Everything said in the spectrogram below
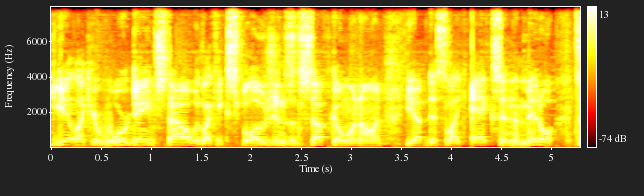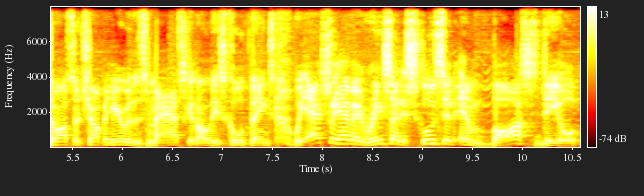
you get like your War Game style with like explosions and stuff going on. You have this like X in the middle. Tommaso Ciampa here with his mask and all these cool things. We actually have a ringside exclusive embossed deal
